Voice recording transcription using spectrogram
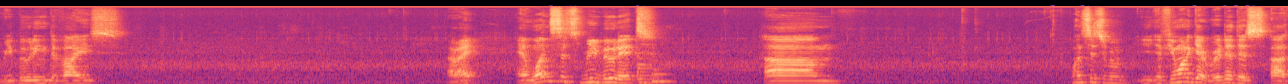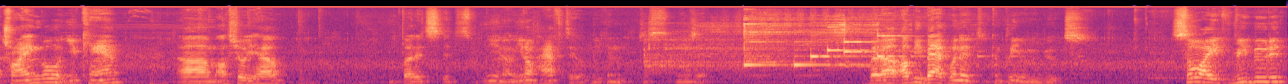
rebooting device. Alright? And once it's rebooted, um, once it's if you want to get rid of this uh, triangle, you can. Um, I'll show you how. But it's it's you know you don't have to. You can just use it. But I'll, I'll be back when it completely reboots. So I rebooted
